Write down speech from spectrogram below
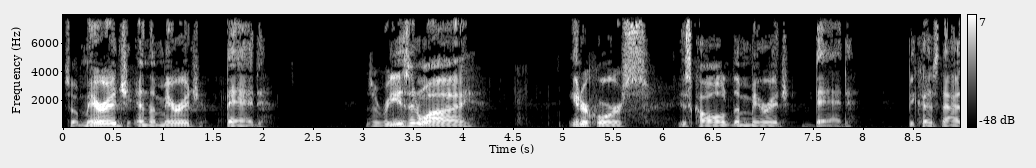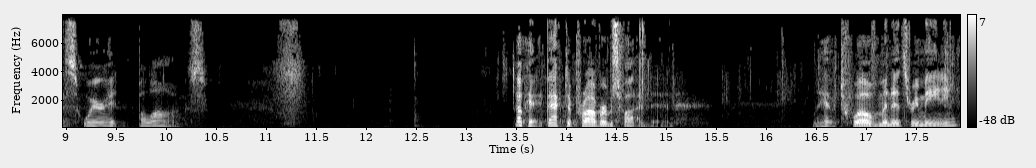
So, marriage and the marriage bed. There's a reason why intercourse is called the marriage bed, because that's where it belongs. Okay, back to Proverbs 5 then. We have 12 minutes remaining.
